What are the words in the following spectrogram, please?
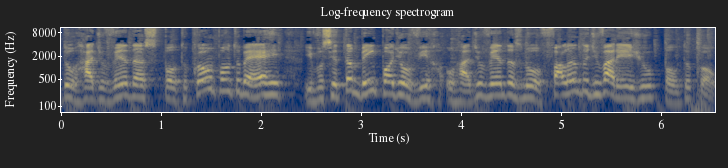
do radiovendas.com.br e você também pode ouvir o Rádio Vendas no falandodevarejo.com.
